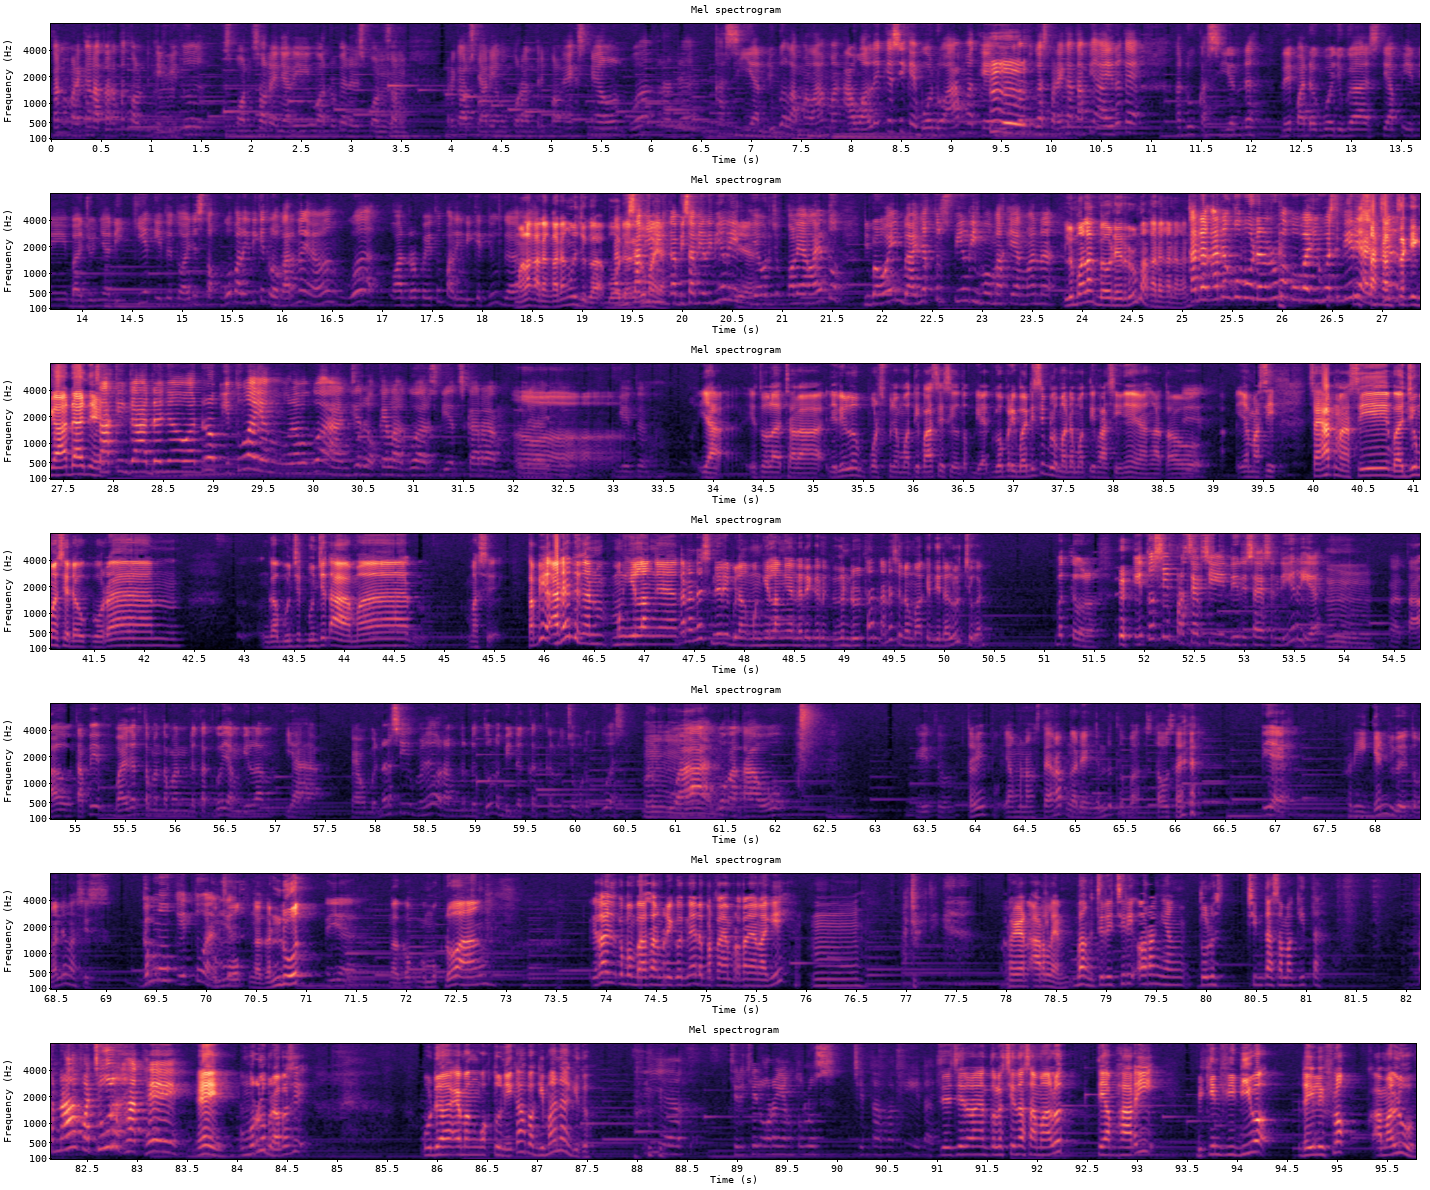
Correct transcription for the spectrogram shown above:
kan mereka rata-rata kalau di TV itu sponsor ya nyari wardrobe dari sponsor mereka harus nyari yang ukuran triple XL gua rada kasihan juga lama-lama. Awalnya kayak sih kayak bodoh amat kayak gitu tugas mereka. Tapi akhirnya kayak aduh kasihan dah. Daripada gua juga setiap ini bajunya dikit itu itu aja stok gua paling dikit loh. Karena memang gua wardrobe itu paling dikit juga. Malah kadang-kadang lu juga bawa nggak dari bisa rumah milih ya. nggak bisa milih-milih. Iya. ya udah, kalau yang lain tuh dibawain banyak terus pilih mau pakai yang mana. Lu malah bawa dari rumah kadang-kadang kan. kadang-kadang gue bawa dari rumah bawa baju gue sendiri Saking anjir. Saking gak adanya. saking gak adanya wardrobe itulah yang kenapa gue anjir. Oke lah gue harus diet sekarang. Udah Oh. itu gitu ya itulah cara jadi lu harus punya motivasi sih untuk diet. Gue pribadi sih belum ada motivasinya ya nggak tahu. Ya masih sehat masih baju masih ada ukuran nggak buncit-buncit amat masih tapi ada dengan menghilangnya kan anda sendiri bilang menghilangnya dari ke- kegendutan anda sudah makin tidak lucu kan? Betul. Itu sih persepsi diri saya sendiri ya. Hmm. nggak tahu tapi banyak teman-teman dekat gue yang bilang ya memang bener sih sebenarnya orang gendut tuh lebih dekat ke lucu menurut gue sih. Menurut Hmm. gue gue nggak tahu gitu tapi yang menang stand up nggak ada yang gendut loh pak setahu saya iya ya? Regen juga hitungannya masih gemuk itu anjir gemuk nggak gendut iya nggak gem- gemuk doang. Kita lanjut ke pembahasan berikutnya ada pertanyaan-pertanyaan lagi. Hmm, aduh ini. Ryan Arlen, bang ciri-ciri orang yang tulus cinta sama kita. kenapa curhat hei Hey, umur lu berapa sih? Udah emang waktu nikah apa gimana gitu? iya ciri-ciri orang yang tulus cinta sama kita Ciri-ciri orang yang tulus cinta sama lu tiap hari bikin video daily vlog sama lu.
